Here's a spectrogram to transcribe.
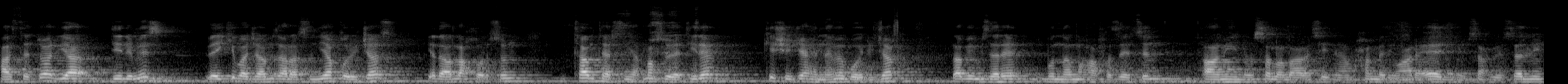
haslet var. Ya dilimiz ve iki bacağımız arasını ya koruyacağız ya da Allah korusun tam tersini yapmak suretiyle kişi cehenneme boylayacak. Rabbim bizlere bundan muhafaza etsin. Amin. Ve sallallahu aleyhi ve seyyidina Muhammed ve ala alihi ve sahbihi ve sellim.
